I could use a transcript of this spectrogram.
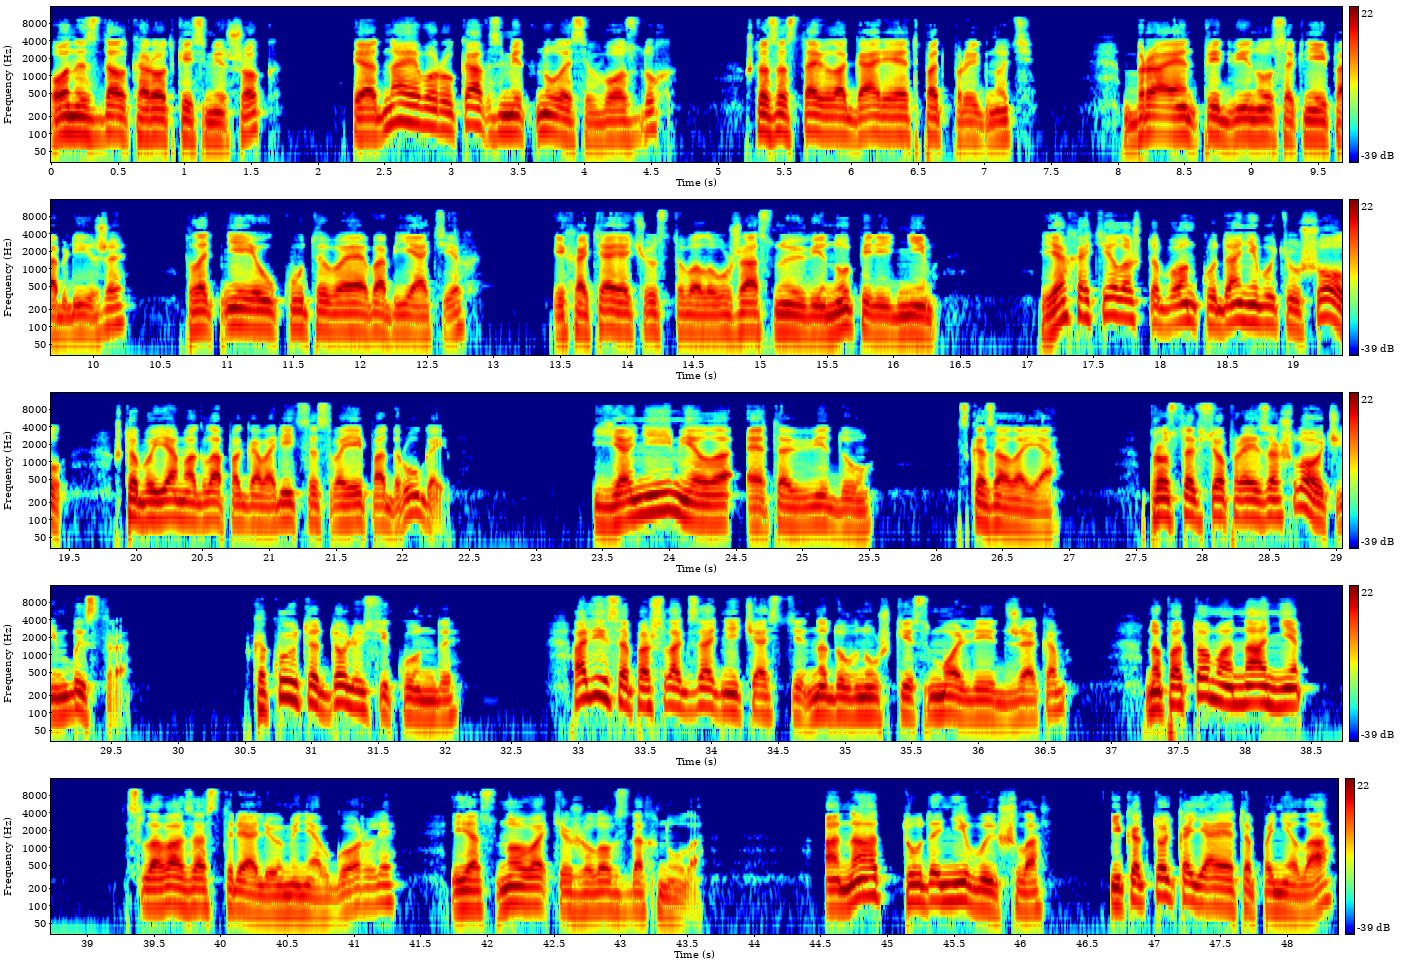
Он издал короткий смешок, и одна его рука взметнулась в воздух, что заставило Гарриет подпрыгнуть. Брайан придвинулся к ней поближе, плотнее укутывая в объятиях, и хотя я чувствовала ужасную вину перед ним, я хотела, чтобы он куда-нибудь ушел, чтобы я могла поговорить со своей подругой. «Я не имела это в виду», — сказала я. «Просто все произошло очень быстро. В какую-то долю секунды. Алиса пошла к задней части надувнушки с Молли и Джеком, но потом она не...» Слова застряли у меня в горле, и я снова тяжело вздохнула. Она оттуда не вышла, и как только я это поняла,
